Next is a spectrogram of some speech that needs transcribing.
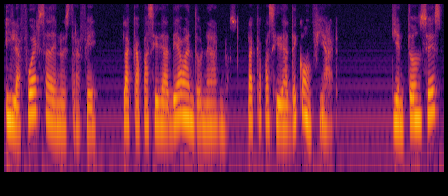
y la fuerza de nuestra fe, la capacidad de abandonarnos, la capacidad de confiar. Y entonces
